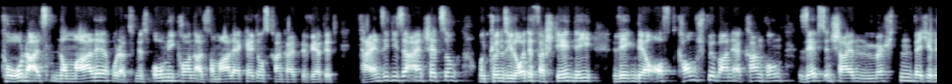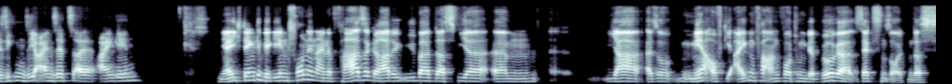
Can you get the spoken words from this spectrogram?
Corona als normale oder zumindest Omikron als normale Erkältungskrankheit bewertet. Teilen Sie diese Einschätzung und können Sie Leute verstehen, die wegen der oft kaum spürbaren Erkrankung selbst entscheiden möchten, welche Risiken sie einsetz, äh, eingehen? Ja, ich denke, wir gehen schon in eine Phase gerade über, dass wir ähm, ja, also mehr auf die Eigenverantwortung der Bürger setzen sollten. Das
